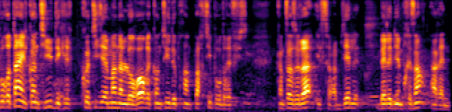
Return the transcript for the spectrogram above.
Pour autant, il continue d'écrire quotidiennement dans l'Aurore et continue de prendre parti pour Dreyfus. Quant à Zola, il sera bien- bel et bien présent à Rennes.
